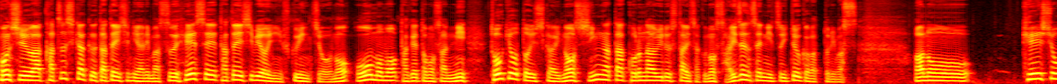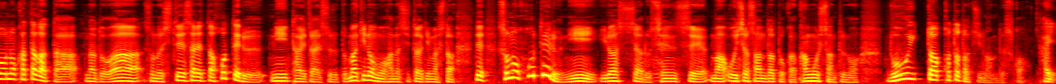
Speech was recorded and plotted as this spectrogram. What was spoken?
今週は葛飾区立石にあります平成立石病院副院長の大桃武智さんに東京都医師会の新型コロナウイルス対策の最前線について伺っております。あの軽症の方々などはその指定されたホテルに滞在すると、まあ、昨日もお話しいただきました。でそのホテルにいらっしゃる先生、まあ、お医者さんだとか看護師さんというのはどういった方たちなんですか？はい。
